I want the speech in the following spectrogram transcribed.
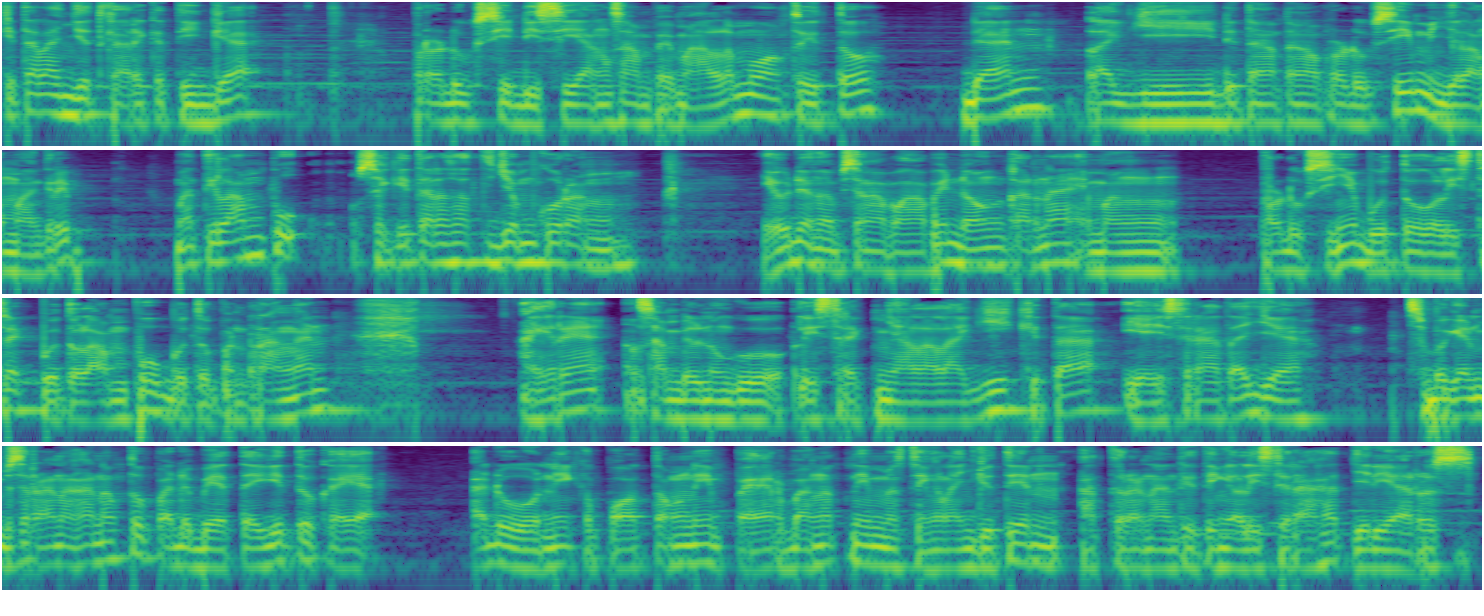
Kita lanjut ke hari ketiga produksi di siang sampai malam waktu itu dan lagi di tengah-tengah produksi menjelang maghrib mati lampu sekitar satu jam kurang. Ya udah nggak bisa ngapa-ngapain dong karena emang produksinya butuh listrik butuh lampu butuh penerangan. Akhirnya sambil nunggu listrik nyala lagi kita ya istirahat aja. Sebagian besar anak-anak tuh pada bete gitu kayak aduh nih kepotong nih PR banget nih mesti ngelanjutin aturan nanti tinggal istirahat jadi harus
